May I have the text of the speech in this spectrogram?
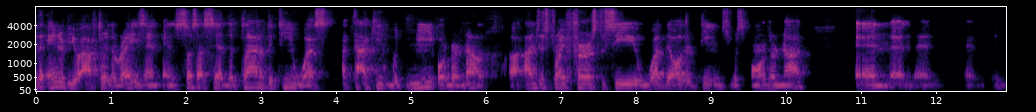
the interview after the race, and, and Sosa said the plan of the team was attacking with me or Bernal. Uh, I just try first to see what the other teams respond or not, and and and. And,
